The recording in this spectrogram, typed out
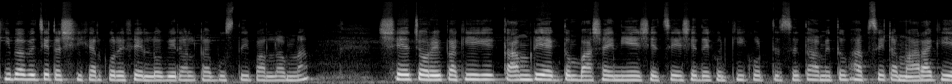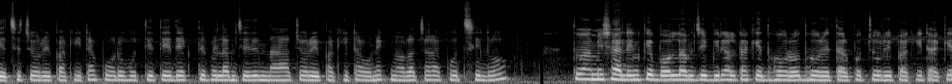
কীভাবে যেটা শিকার করে ফেলল বিড়ালটা, বুঝতেই পারলাম না। সে চড়ুই পাখি কামড়ে একদম বাসায় নিয়ে এসেছে, এসে দেখুন কি করতেছে। তো আমি তো ভাবছি এটা মারা গিয়েছে চড়ুই পাখিটা। পরবর্তীতে দেখতে পেলাম যে না, চড়ুই পাখিটা অনেক নড়াচড়া করছিল। তো আমি শালিনকে বললাম যে, বিড়ালটাকে ধরো, ধরে তারপর চড়ুই পাখিটাকে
